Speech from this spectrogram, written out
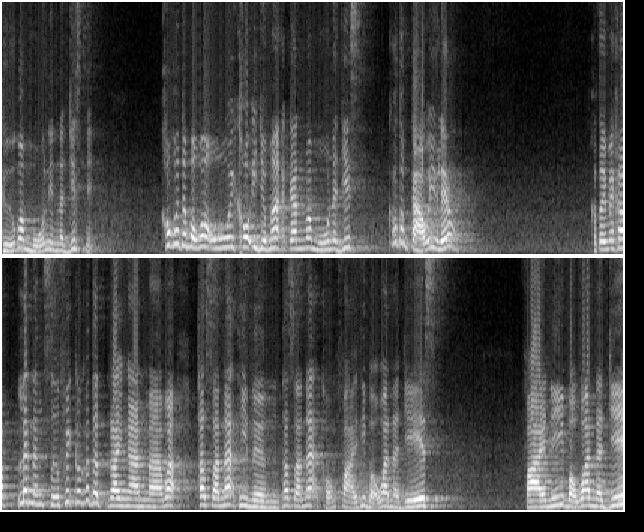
ถือว่าหมูเนี่ยนจิสเนี่ยเขาก็จะบอกว่าโอ้ยเขาอิจมะกันว่าหมูนจิสเขาต้องกล่าวไว้อยู่แล้วเข้าใจไหมครับเล่มหนังสือฟิกก็จะรายงานมาว่า ทัศนะที่หนึ่งทัศนะของฝ่ายที่บอกว่านจิสฝ่ายนี้บอกว่านจิ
